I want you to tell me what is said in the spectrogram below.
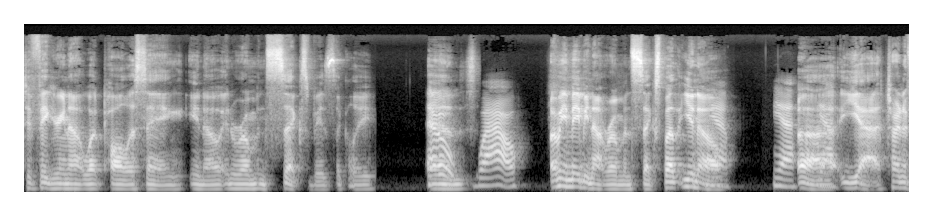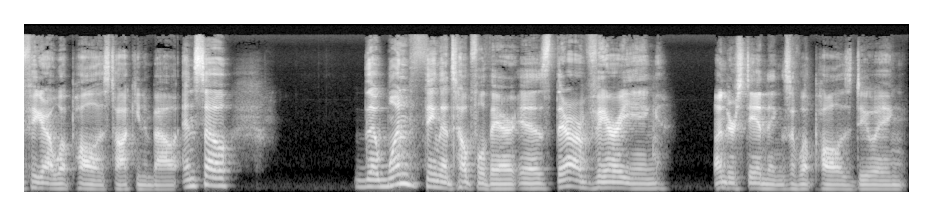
to figuring out what Paul is saying, you know, in Romans 6, basically. Oh, And wow. I mean, maybe not Romans 6, but, you know, Yeah. Yeah. uh, yeah. yeah, trying to figure out what Paul is talking about. And so the one thing that's helpful there is there are varying understandings of what Paul is doing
